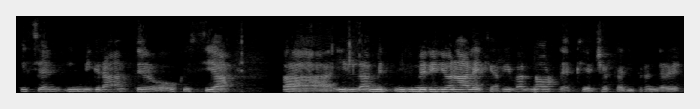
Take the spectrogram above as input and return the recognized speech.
che sia il migrante o che sia uh, il, il, meridionale che arriva al nord e che cerca di prendere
